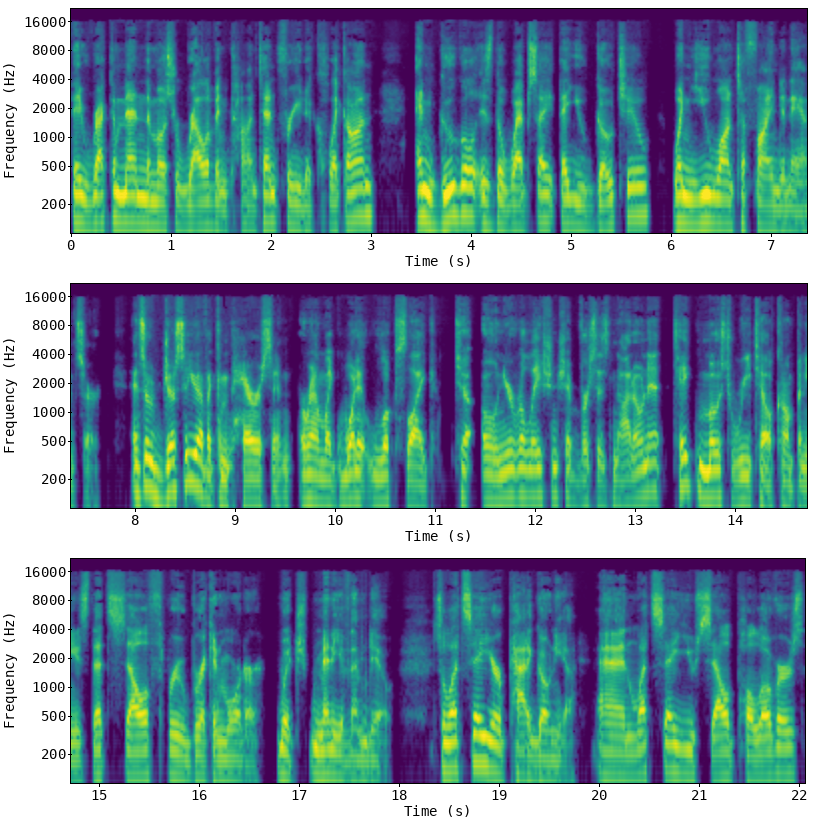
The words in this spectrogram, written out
they recommend the most relevant content for you to click on. And Google is the website that you go to when you want to find an answer. And so just so you have a comparison around like what it looks like to own your relationship versus not own it, take most retail companies that sell through brick and mortar, which many of them do. So let's say you're Patagonia and let's say you sell pullovers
